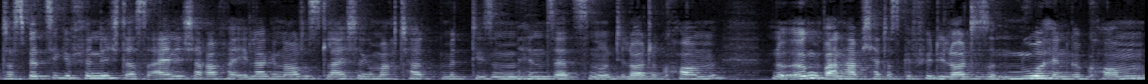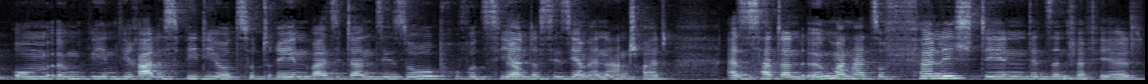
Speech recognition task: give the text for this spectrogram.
das Witzige finde ich, dass eigentlich Raffaela genau das Gleiche gemacht hat mit diesem Hinsetzen und die Leute kommen. Nur irgendwann habe ich halt das Gefühl, die Leute sind nur hingekommen, um irgendwie ein virales Video zu drehen, weil sie dann sie so provozieren, ja. dass sie sie am Ende anschreit. Also es hat dann irgendwann halt so völlig den, den Sinn verfehlt.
